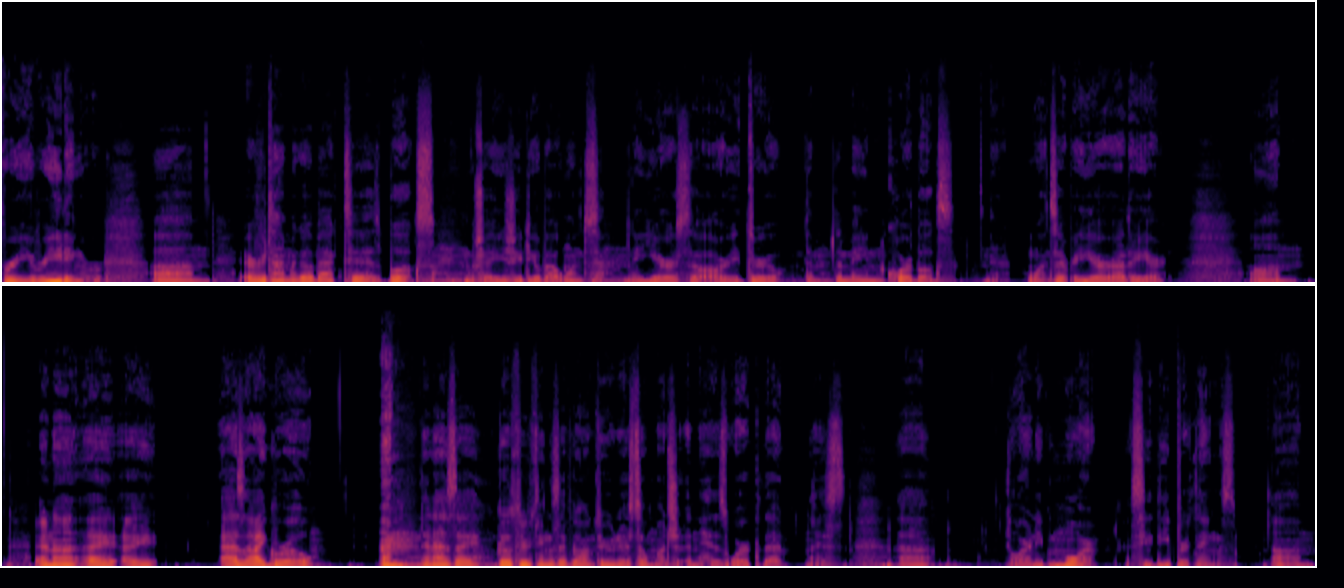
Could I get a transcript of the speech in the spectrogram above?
rereading. Um, every time I go back to his books, which I usually do about once a year or so, I'll read through the the main core books yeah, once every year or other year. Um, and uh, I, I, as I grow, and as I go through things I've gone through, there's so much in his work that I uh, learn even more. I see deeper things. Um,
